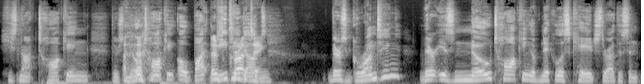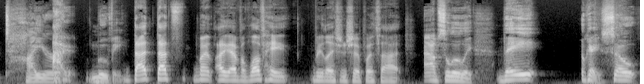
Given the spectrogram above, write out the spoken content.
he's not talking there's no talking oh but There's BT grunting. dubs there's grunting there is no talking of Nicolas Cage throughout this entire I- movie That that's my. I have a love hate relationship with that. absolutely they okay so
